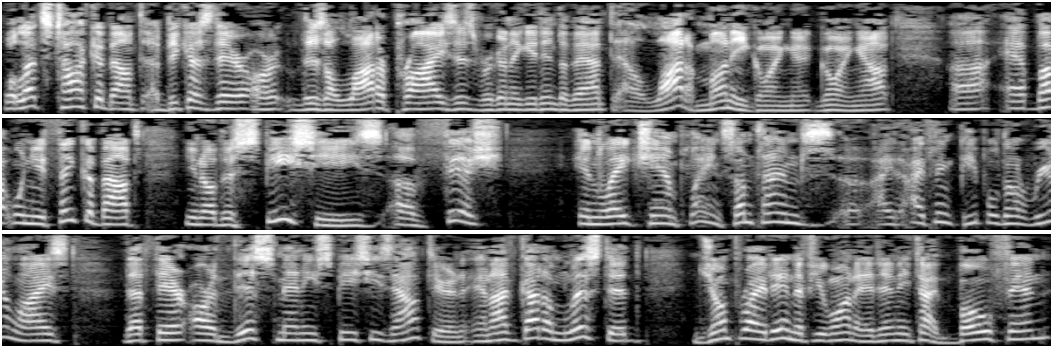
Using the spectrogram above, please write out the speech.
Well, let's talk about uh, because there are there's a lot of prizes. We're going to get into that. A lot of money going going out. Uh, but when you think about you know the species of fish in Lake Champlain, sometimes uh, I, I think people don't realize that there are this many species out there, and, and I've got them listed. Jump right in if you want at any time. Bowfin,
